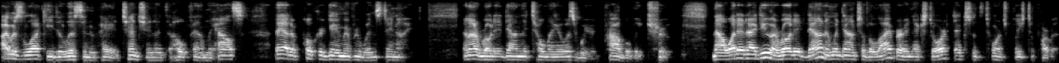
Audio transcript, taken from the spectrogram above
I was lucky to listen and pay attention at the Hope Family House. They had a poker game every Wednesday night and I wrote it down. They told me it was weird, probably true. Now, what did I do? I wrote it down and went down to the library next door, next to the Torrance Police Department.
